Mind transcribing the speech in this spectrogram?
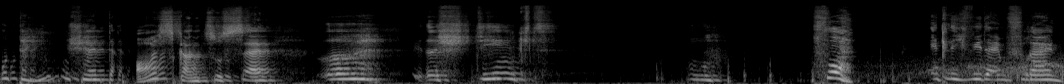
Und da hinten scheint der Ausgang zu sein. Oh, das stinkt. Puh, endlich wieder im Freien.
